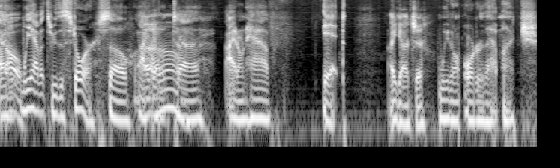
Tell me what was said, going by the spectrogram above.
I, Oh. We have it through the store, so I don't Oh. uh, I don't have it. I gotcha. We don't order that much.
